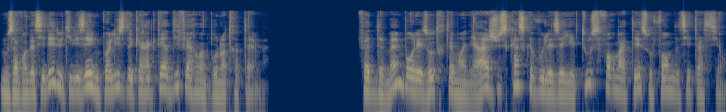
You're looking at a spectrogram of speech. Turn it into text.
Nous avons décidé d'utiliser une police de caractères différente pour notre thème. Faites de même pour les autres témoignages jusqu'à ce que vous les ayez tous formatés sous forme de citation.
